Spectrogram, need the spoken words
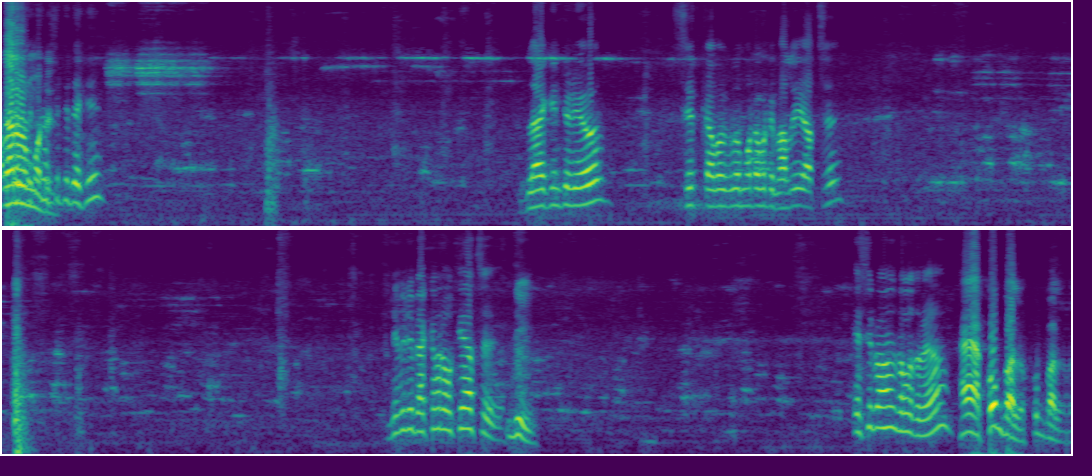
তেরোর। সিটি দেখি? ব্ল্যাক ইন্টেরিয়র সিট কভারগুলো মোটামুটি ভালোই আছে। ডিভিডি ব্যাক ক্যামেরা ওকে আছে? জি। এসি পারফরমেন্স ভালো তো হ্যাঁ খুব ভালো খুব ভালো।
